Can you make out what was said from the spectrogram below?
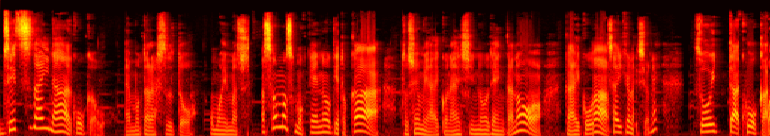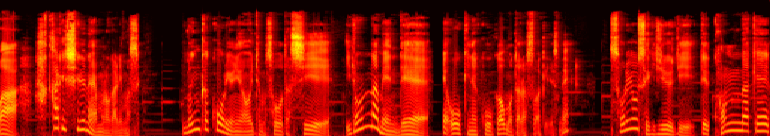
絶大な効果をもたらすと思います。そもそも天皇家とか、年読愛子内親王殿下の外交が最強なんですよね。そういった効果は計り知れないものがあります。文化交流においてもそうだし、いろんな面で大きな効果をもたらすわけですね。それを赤十字でこんだけ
